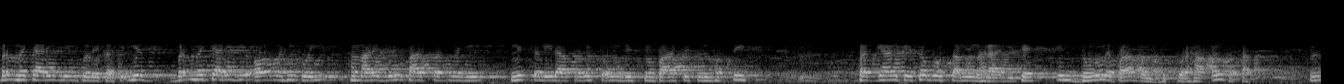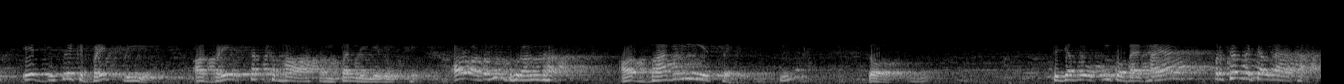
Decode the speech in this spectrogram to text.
ब्रह्मचारी जी इनको लेकर के। ये ब्रह्मचारी जी और नहीं कोई, हमारे गुरु पास पद्म जी नित्य लीला प्रविष्ट ओम विष्णु पास भक्ति प्रज्ञान केशव गोस्वामी महाराज जी थे। इन दोनों में बड़ा बंधुत्व रहा, अंत तक। हम्म? एक दूसरे के बड़े प्रिय और बड़े सख्त भाव संपन्न ये लोग थे। और अद्भुत धुरंधर और बागनी ये थे। हम्म? तो तो जब वो उनको बैठाया, प्रसंग चल रहा था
